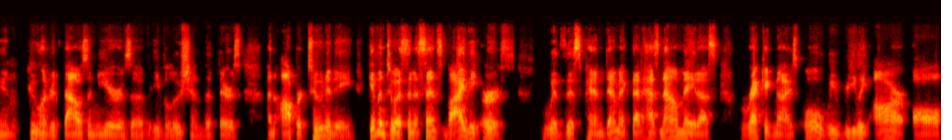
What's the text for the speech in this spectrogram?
in mm-hmm. 200,000 years of evolution that there's an opportunity given to us in a sense by the earth with this pandemic that has now made us recognize oh we really are all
